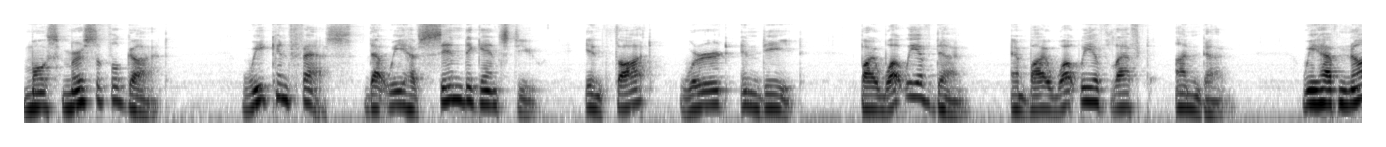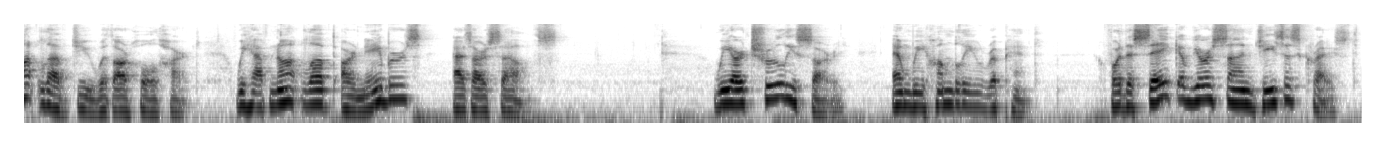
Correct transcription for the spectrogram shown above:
Most merciful God, we confess that we have sinned against you in thought, word, and deed, by what we have done and by what we have left undone. We have not loved you with our whole heart. We have not loved our neighbors as ourselves. We are truly sorry and we humbly repent. For the sake of your Son, Jesus Christ,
